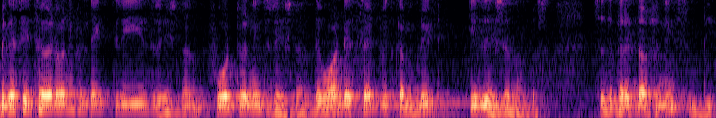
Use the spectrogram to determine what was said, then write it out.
Because the third one if you take 3 is rational fourth one is rational. They want a set with complete irrational numbers. So the correct option is b.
